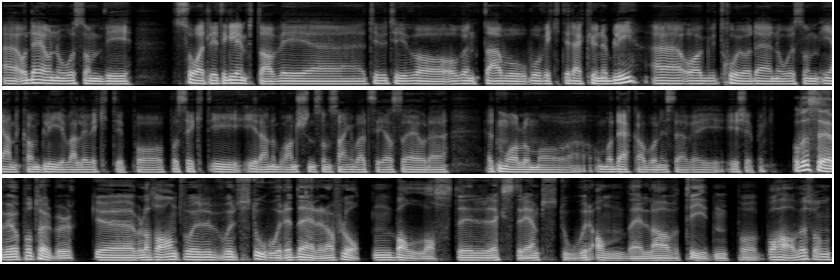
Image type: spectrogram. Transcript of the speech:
Eh, og det er jo noe som vi så et lite glimt av i 2020 eh, og rundt der hvor, hvor viktig det kunne bli. Eh, og tror jo det er noe som igjen kan bli veldig viktig på, på sikt i, i, denne bransjen. Som Sengebrett sier, så er jo det et mål om å, om å dekarbonisere i, i, shipping. Og det ser vi jo på tørrbulk, blant annet, hvor, hvor, store deler av flåten ballaster ekstremt stor andel av tiden på, på havet. som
